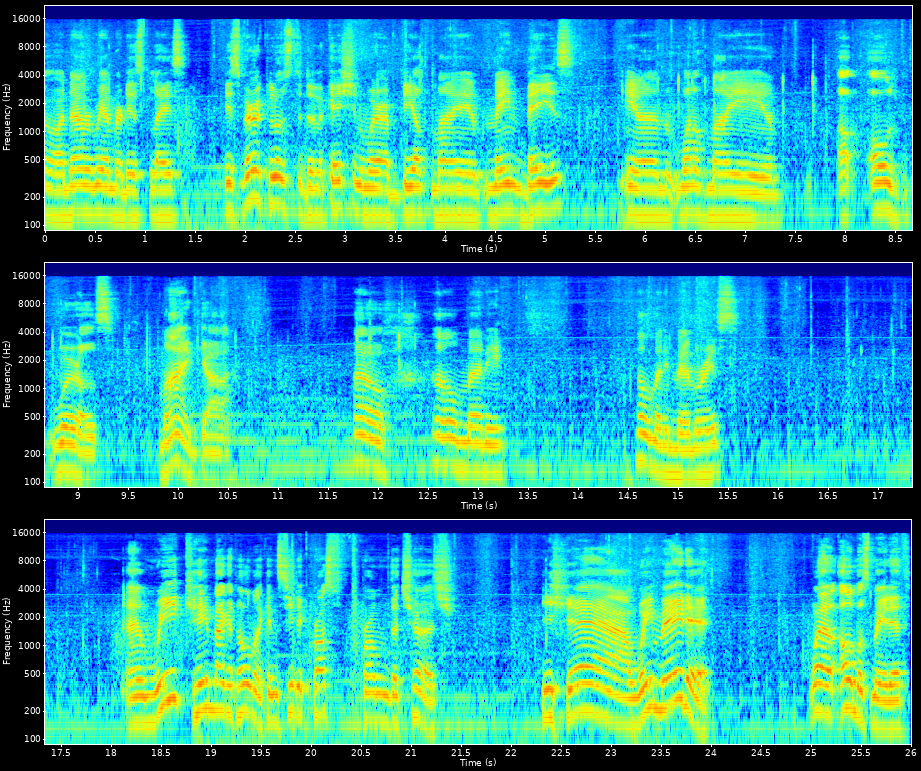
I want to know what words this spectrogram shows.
Oh, I now remember this place. It's very close to the location where I built my main base in one of my uh, old worlds. My god. Oh, how many... How many memories. And we came back at home. I can see the cross from the church. Yeah, we made it! Well, almost made it.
